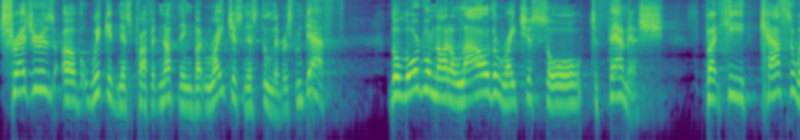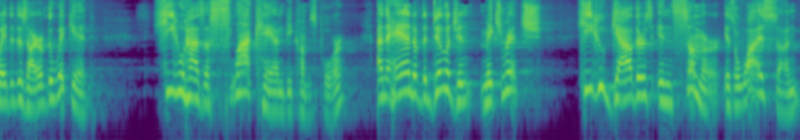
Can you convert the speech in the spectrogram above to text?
Treasures of wickedness profit nothing, but righteousness delivers from death. The Lord will not allow the righteous soul to famish, but he casts away the desire of the wicked. He who has a slack hand becomes poor, and the hand of the diligent makes rich. He who gathers in summer is a wise son.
